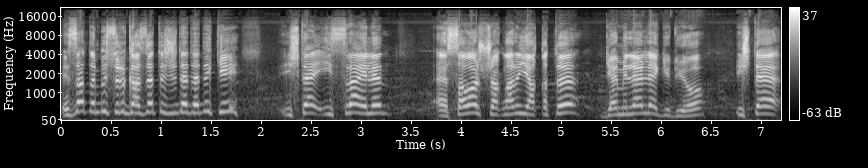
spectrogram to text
e zaten bir sürü gazeteci de dedi ki işte İsrail'in e, savaş uçaklarının yakıtı gemilerle gidiyor. İşte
